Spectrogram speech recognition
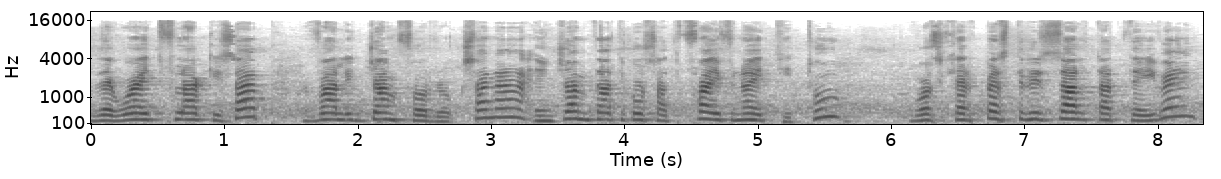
The white flag is up, valid jump for Roksana, and jump that goes at 592 was her best result at the event,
